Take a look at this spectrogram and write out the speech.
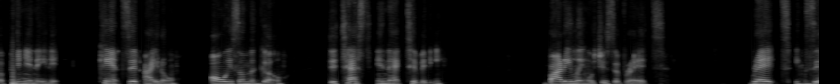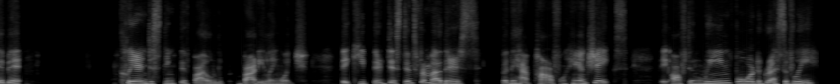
opinionated, can't sit idle, always on the go, detest inactivity. Body languages of Reds. Reds exhibit clear and distinctive body language. They keep their distance from others, but they have powerful handshakes. They often lean forward aggressively.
